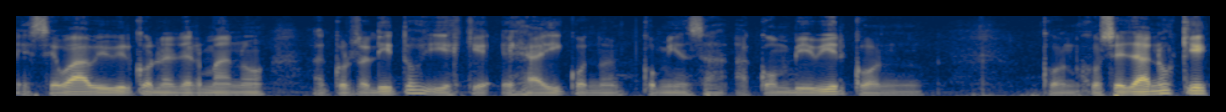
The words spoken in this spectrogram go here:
eh, se va a vivir con el hermano a Corralitos y es que es ahí cuando comienza a convivir con, con José Llanos, que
